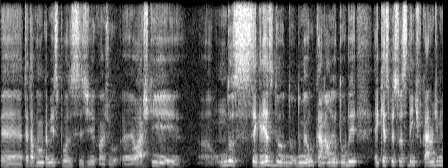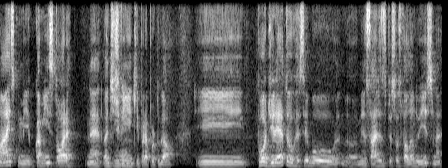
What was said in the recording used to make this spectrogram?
é, até tava falando com a minha esposa esses dias com a Ju. É, eu acho que um dos segredos do, do, do meu canal no YouTube é que as pessoas se identificaram demais comigo, com a minha história, né, antes de Sim. vir aqui para Portugal. E, pô, direto eu recebo ah, mensagens das pessoas falando isso, né?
